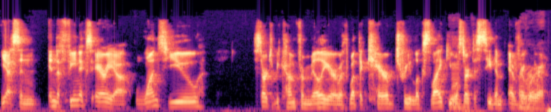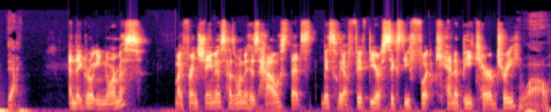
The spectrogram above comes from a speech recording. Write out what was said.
Yes, and in the Phoenix area, once you start to become familiar with what the carob tree looks like, you will mm-hmm. start to see them everywhere. Yeah. And they grow enormous. My friend Seamus has one at his house that's basically a 50 or 60 foot canopy carob tree, Wow.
